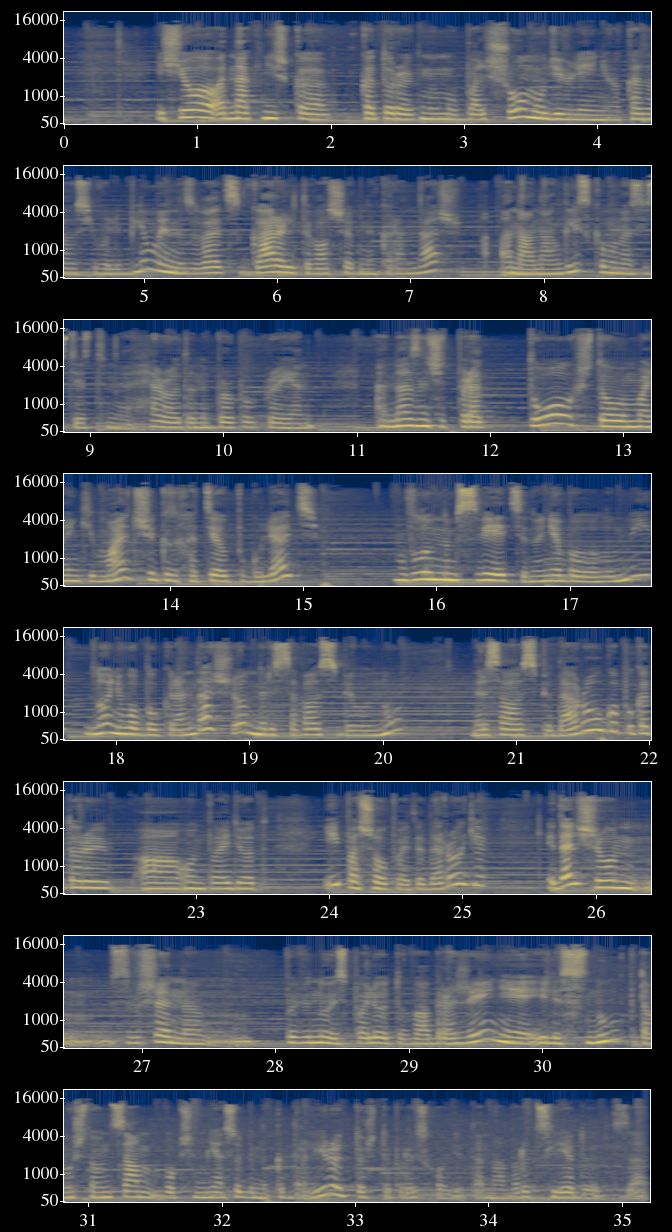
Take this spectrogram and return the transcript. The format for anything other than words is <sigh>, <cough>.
Еще одна книжка, которая, к моему большому удивлению, оказалась его любимой, называется «Гарольд и волшебный карандаш». Она на английском у нас, естественно, «Harold and the Purple Crayon». Она, значит, про то, что маленький мальчик захотел погулять в лунном свете, но не было луны, но у него был карандаш, и он нарисовал себе луну, нарисовал себе дорогу, по которой а, он пойдет, и пошел по этой дороге. И дальше он совершенно повинуясь полету воображения или сну, потому что он сам, в общем, не особенно контролирует то, что происходит, а наоборот следует за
